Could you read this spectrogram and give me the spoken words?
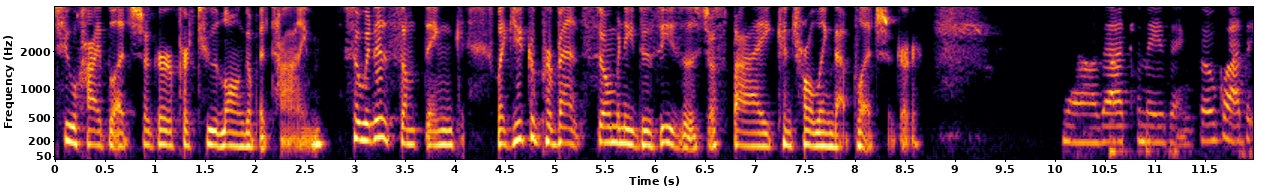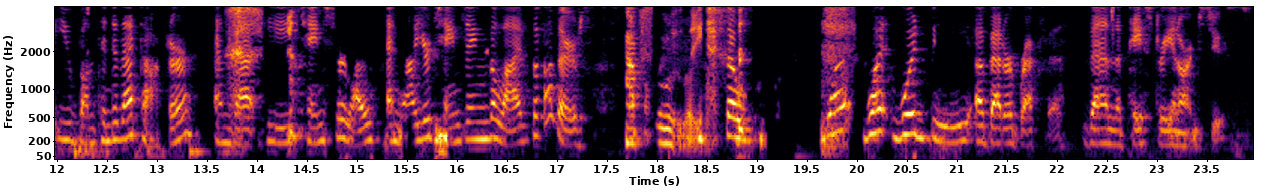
too high blood sugar for too long of a time. So it is something like you could prevent so many diseases just by controlling that blood sugar. Yeah, that's amazing. So glad that you bumped into that doctor and that he changed your life and now you're changing the lives of others. So, Absolutely. So what what would be a better breakfast than a pastry and orange juice?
